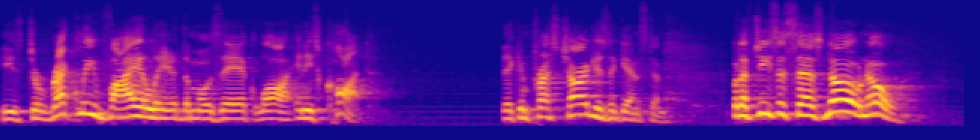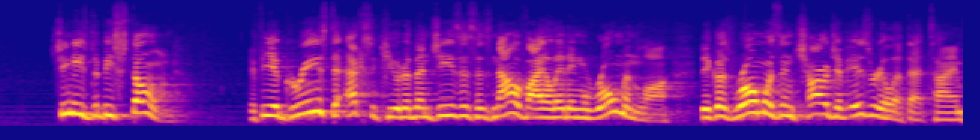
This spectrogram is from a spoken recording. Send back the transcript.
he's directly violated the Mosaic law and he's caught. They can press charges against him. But if Jesus says, no, no, she needs to be stoned, if he agrees to execute her, then Jesus is now violating Roman law because Rome was in charge of Israel at that time,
